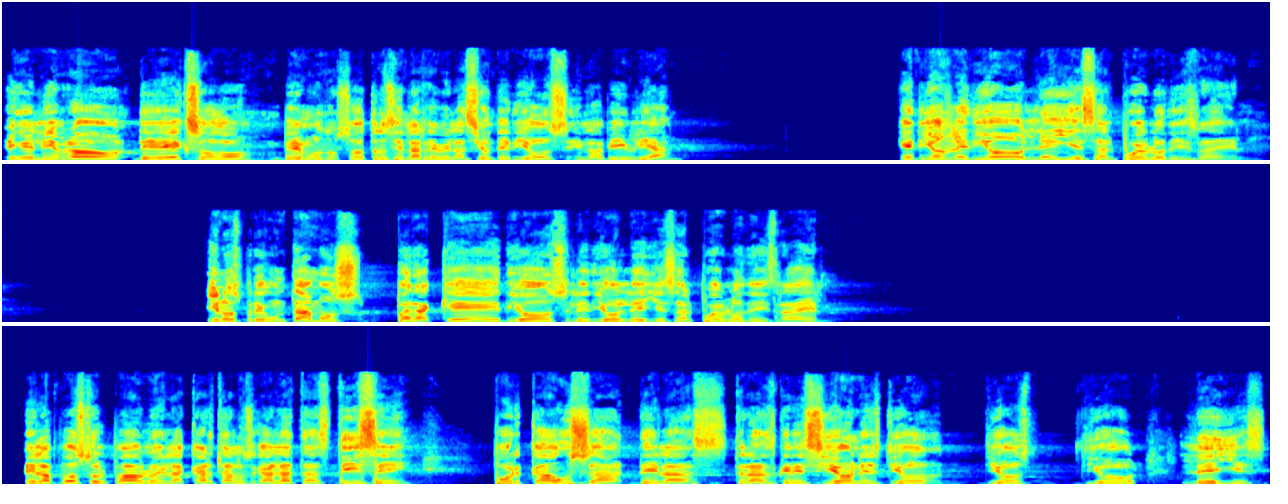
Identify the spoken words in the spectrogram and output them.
en el libro de Éxodo vemos nosotros en la revelación de Dios en la Biblia que Dios le dio leyes al pueblo de Israel. Y nos preguntamos, ¿para qué Dios le dio leyes al pueblo de Israel? El apóstol Pablo en la carta a los Gálatas dice, por causa de las transgresiones Dios, dio leyes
